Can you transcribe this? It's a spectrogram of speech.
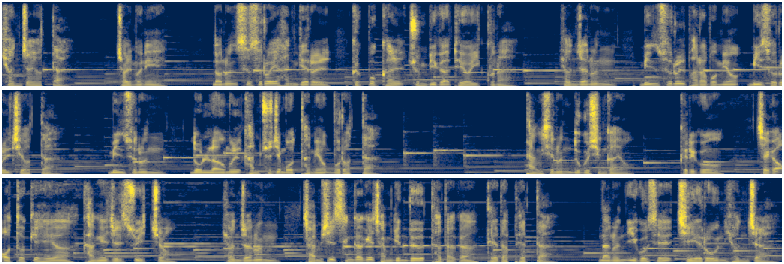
현자였다. 젊은이, 너는 스스로의 한계를 극복할 준비가 되어 있구나. 현자는 민수를 바라보며 미소를 지었다. 민수는 놀라움을 감추지 못하며 물었다. 당신은 누구신가요? 그리고 제가 어떻게 해야 강해질 수 있죠? 현자는 잠시 생각에 잠긴 듯 하다가 대답했다. 나는 이곳의 지혜로운 현자.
